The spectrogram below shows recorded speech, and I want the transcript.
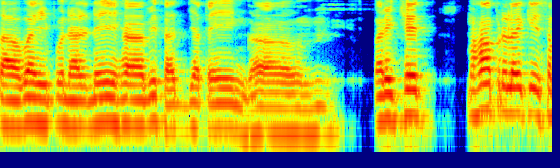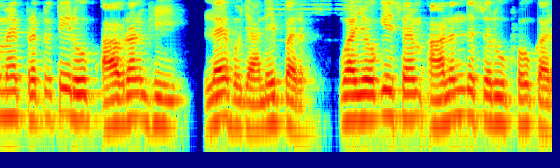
स वै पुनर्नेह विसज्जतेंग परीक्षित, महाप्रलय के समय प्रकृति रूप आवरण भी लय हो जाने पर वह योगी स्वयं आनंद स्वरूप होकर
